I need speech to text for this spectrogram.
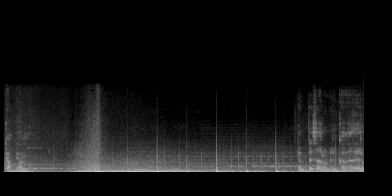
cambiando. Ya empezaron el cagadero.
